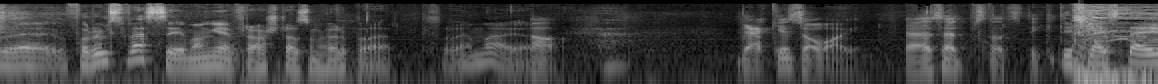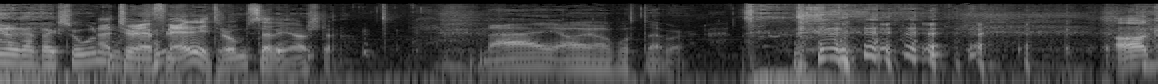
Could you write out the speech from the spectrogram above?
eh, forholdsmessig mange fra Harstad som hører på der, så det må jeg gjøre. Ja. Det er ikke så mange. Jeg har sett på statistikken. De fleste er jo i redaksjonen. Jeg tror det er flere i Tromsø enn i Harstad. Nei, ja ja, whatever. Ok,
